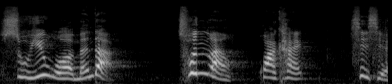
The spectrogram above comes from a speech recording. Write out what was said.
属于我们的。春暖花开，谢谢。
